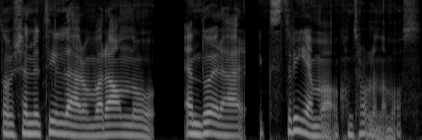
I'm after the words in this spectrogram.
De känner till det här om varann och ändå är det här extrema kontrollen av oss.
